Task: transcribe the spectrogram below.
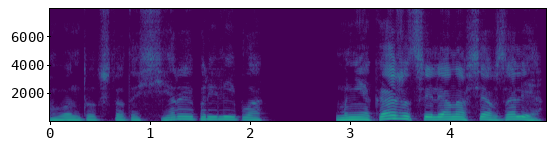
«Вон тут что-то серое прилипло. Мне кажется, или она вся в зале?»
